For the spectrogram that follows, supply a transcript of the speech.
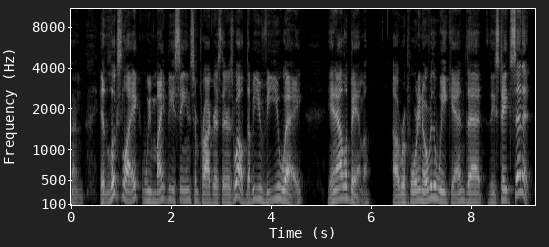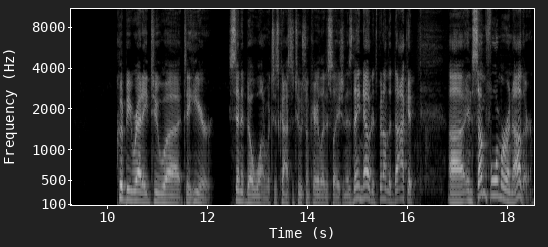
it looks like we might be seeing some progress there as well. WVUA in Alabama uh, reporting over the weekend that the state Senate could be ready to uh, to hear Senate Bill 1, which is constitutional carry legislation. As they note, it's been on the docket uh, in some form or another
